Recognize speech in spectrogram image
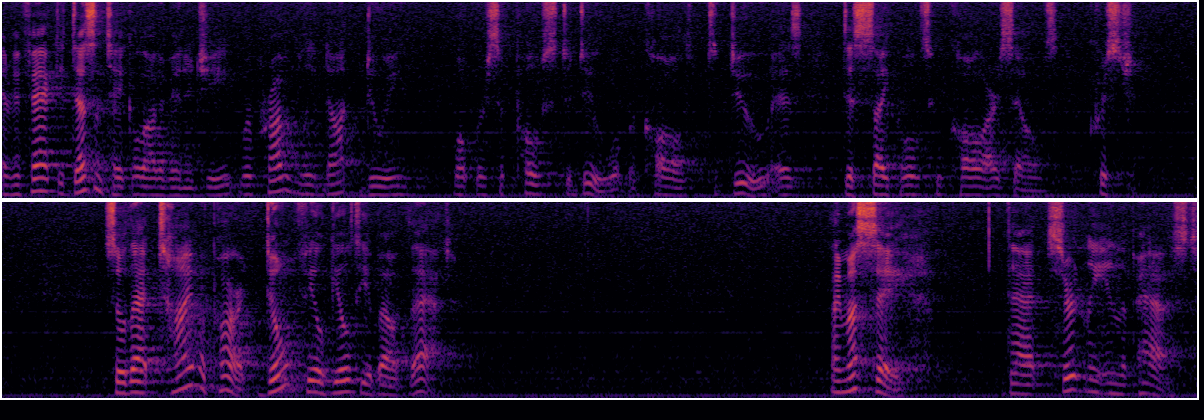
And in fact, it doesn't take a lot of energy. We're probably not doing what we're supposed to do, what we're called to do as disciples who call ourselves Christian. So that time apart, don't feel guilty about that. I must say that certainly in the past,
